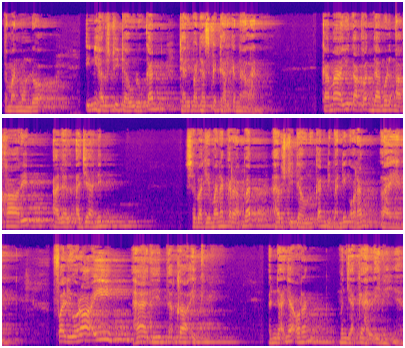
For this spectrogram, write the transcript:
teman mondok ini harus didahulukan daripada sekedar kenalan. Kama yutaqaddamul aqarib alal ajanib Sebagaimana kerabat harus didahulukan dibanding orang lain Fal yurai daqaik Hendaknya orang menjaga hal ini ya.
